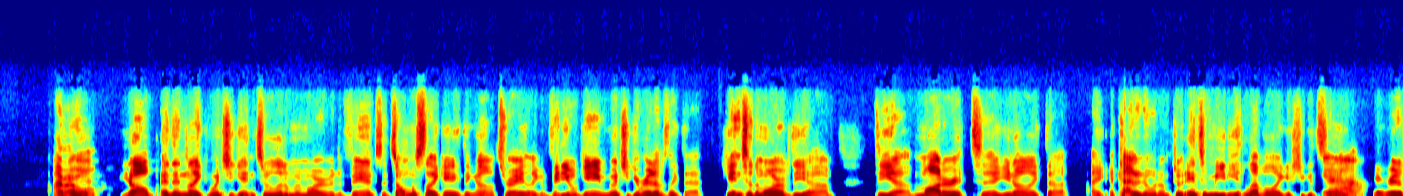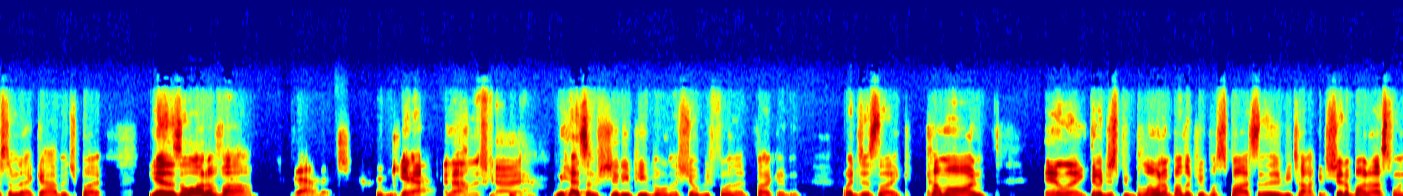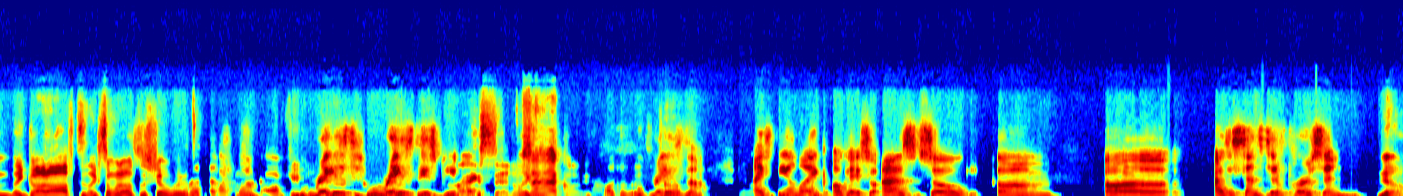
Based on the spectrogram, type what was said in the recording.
I remember, Yeah. you know, and then like once you get into a little bit more of an advance, it's almost like anything else, right? Like a video game. Once you get rid of like the get into the more of the uh the uh moderate to, you know, like the I, I kind of know what I'm doing, intermediate level, I guess you could say. Yeah. Get rid of some of that garbage. But yeah, there's a lot of uh Garbage. yeah. Yeah, this guy. we had some shitty people on the show before that fucking would just like come on and like they would just be blowing up other people's spots and they'd be talking shit about us when they got off to like someone else's show. Like, What the fuck? Who raised who raised these people? I said, like, Exactly. Who raised them? I feel like okay, so as so um uh as a sensitive person, Yeah.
